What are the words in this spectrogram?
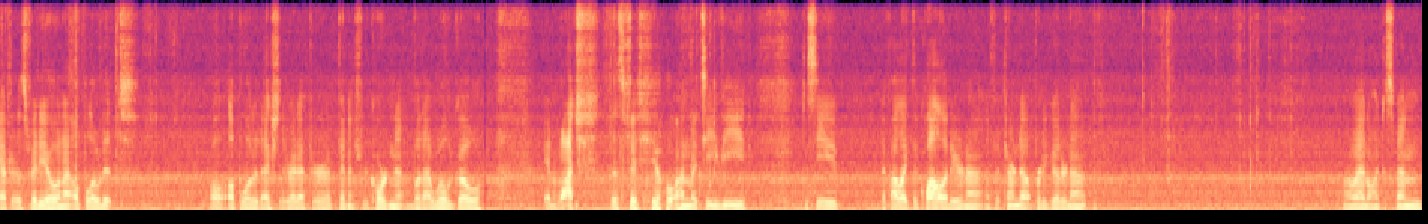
After this video and I upload it. Well, I'll upload it actually right after I finish recording it, but I will go and watch this video on my TV to see if I like the quality or not, if it turned out pretty good or not. That way I don't have to spend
